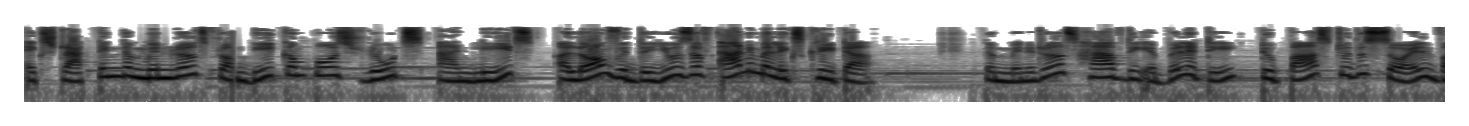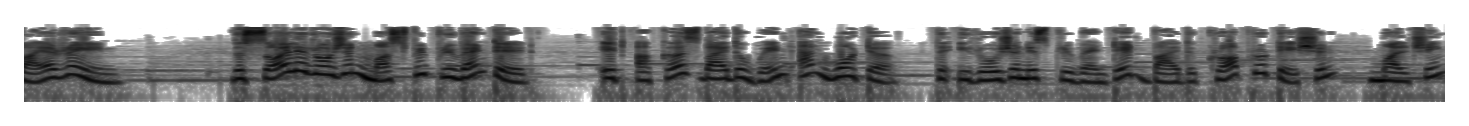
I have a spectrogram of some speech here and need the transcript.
extracting the minerals from decomposed roots and leaves along with the use of animal excreta. The minerals have the ability to pass to the soil via rain. The soil erosion must be prevented. It occurs by the wind and water. The erosion is prevented by the crop rotation, mulching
